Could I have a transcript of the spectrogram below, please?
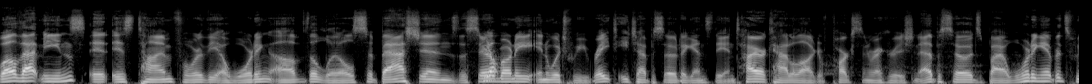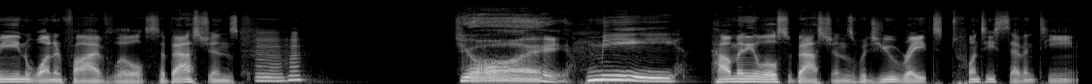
Well, that means it is time for the awarding of the Lil Sebastians, the ceremony in which we rate each episode against the entire catalog of Parks and Recreation episodes by awarding it between one and five Lil Sebastians. Mm-hmm. Joy! Me. How many Lil Sebastians would you rate 2017?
